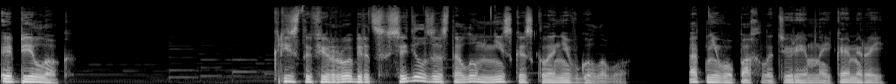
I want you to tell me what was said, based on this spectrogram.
Эпилог Кристофер Робертс сидел за столом, низко склонив голову. От него пахло тюремной камерой,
